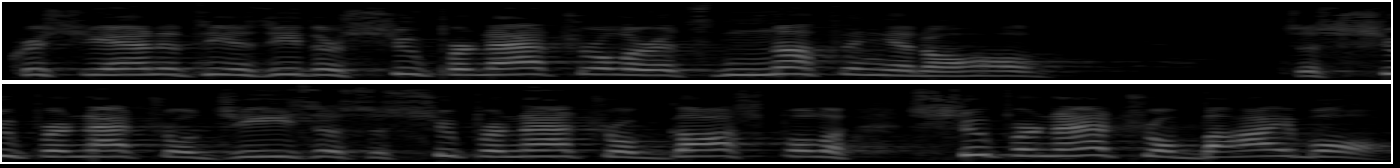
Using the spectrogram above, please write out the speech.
Christianity is either supernatural or it's nothing at all. It's a supernatural Jesus, a supernatural gospel, a supernatural Bible.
